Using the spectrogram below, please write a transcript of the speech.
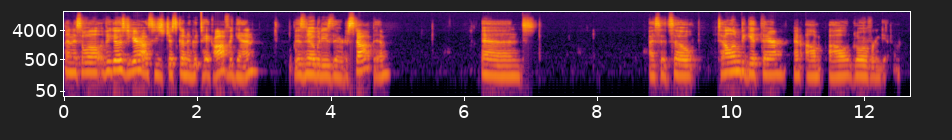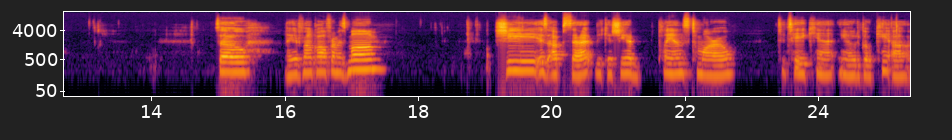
And I said, well, if he goes to your house, he's just going to take off again because nobody's there to stop him. And I said, so tell him to get there and I'll, I'll go over and get him. So I get a phone call from his mom. She is upset because she had plans tomorrow to take him, you know, to go camp, uh,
